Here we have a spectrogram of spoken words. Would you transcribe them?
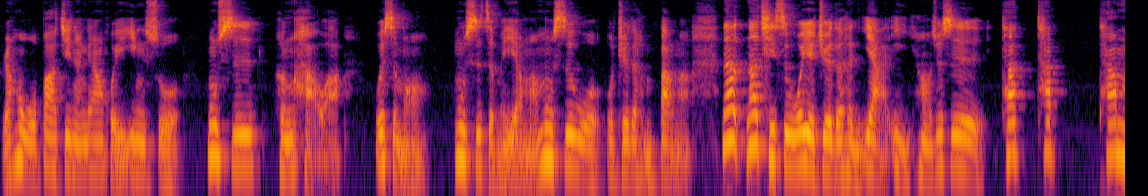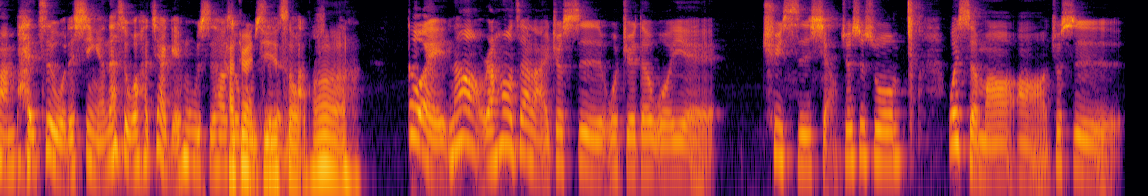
然后我爸竟然跟他回应说，牧师很好啊，为什么？牧师怎么样嘛？牧师我我觉得很棒啊。那那其实我也觉得很讶异哈，就是他他他蛮排斥我的信仰，但是我要嫁给牧师，他他说牧师居然接受，嗯，对，然后然后再来就是，我觉得我也去思想，就是说为什么啊、呃就是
